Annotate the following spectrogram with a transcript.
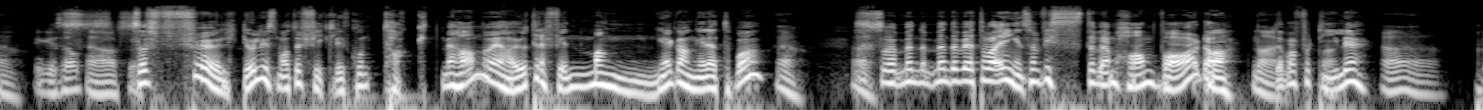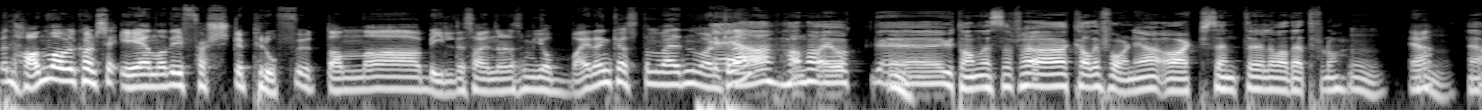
Ja. Ikke sant? Ja, Så jeg følte jo liksom at du fikk litt kontakt med han, og jeg har jo truffet ham mange ganger etterpå. ja. Så, men, men det, vet, det var ingen som visste hvem han var da. Nei. Det var for tidlig. ja, ja. Men han var vel kanskje en av de første proffutdanna bildesignerne som jobba i den custom-verdenen, var det ikke det? Ja, han har jo eh, utdannelse fra California Art Center, eller hva det heter for noe. Mm. Ja. Ja.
